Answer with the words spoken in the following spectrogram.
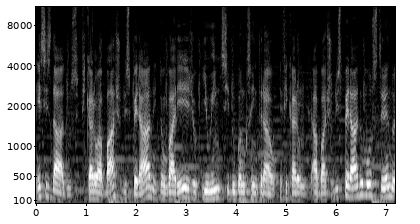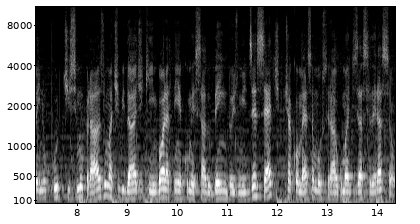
Esses dados ficaram abaixo do esperado, então varejo e o índice do Banco Central ficaram abaixo do esperado, mostrando aí no curtíssimo prazo uma atividade que, embora tenha começado bem em 2017, já começa a mostrar alguma desaceleração.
